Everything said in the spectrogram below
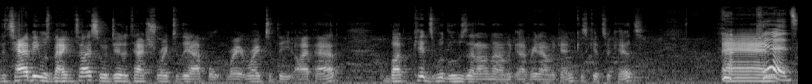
the tabby was magnetized, so it did attach right to the Apple, right, right to the iPad. But kids would lose that on now- every now and again because kids are kids. And Kids,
